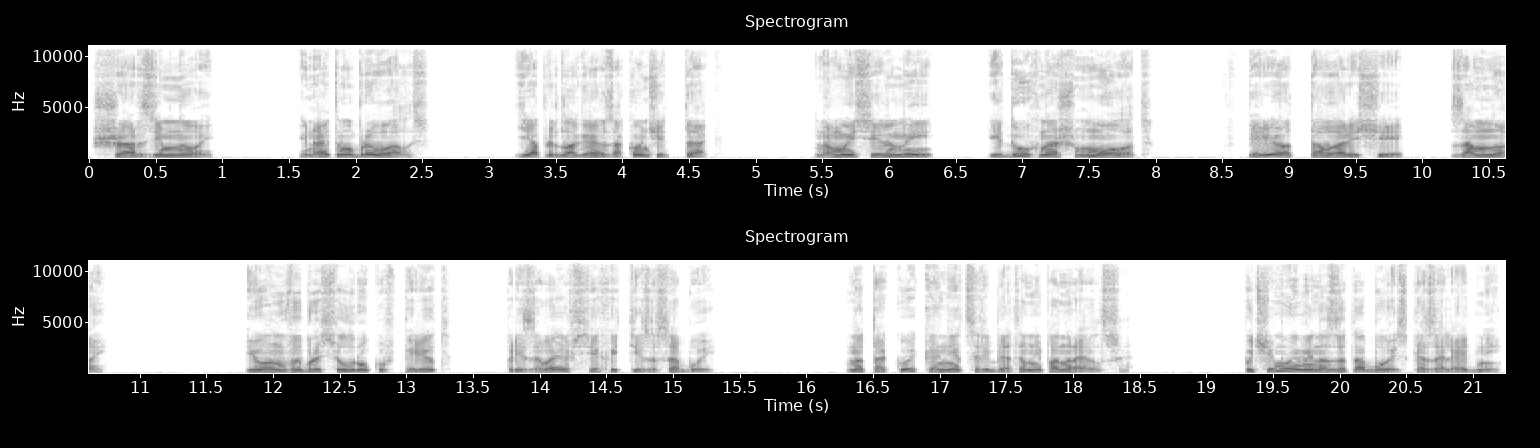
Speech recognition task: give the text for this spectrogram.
шар земной». И на этом обрывалось. Я предлагаю закончить так. Но мы сильны, и дух наш молод. Вперед, товарищи, за мной!» И он выбросил руку вперед, призывая всех идти за собой. Но такой конец ребятам не понравился. «Почему именно за тобой?» — сказали одни.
